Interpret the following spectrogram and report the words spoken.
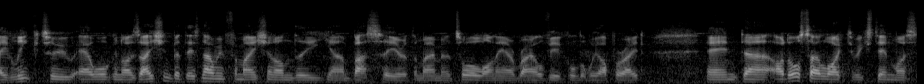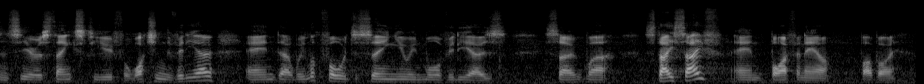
a link to our organisation but there's no information on the uh, bus here at the moment it's all on our rail vehicle that we operate. And uh, I'd also like to extend my sincerest thanks to you for watching the video and uh, we look forward to seeing you in more videos. So uh, stay safe and bye for now. Bye bye.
